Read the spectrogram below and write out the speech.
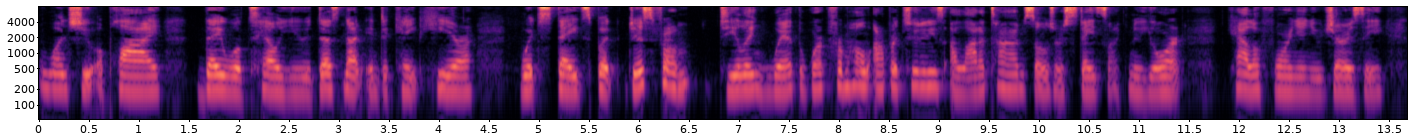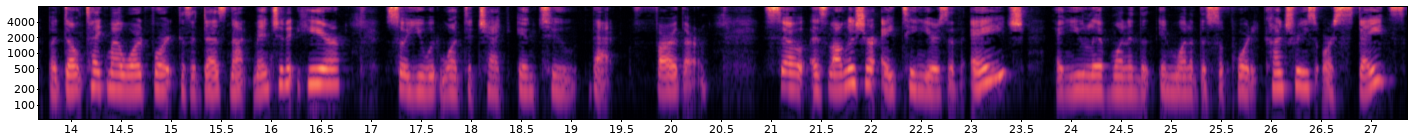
Once you apply, they will tell you. It does not indicate here which states, but just from dealing with work from home opportunities, a lot of times those are states like New York, California, New Jersey, but don't take my word for it because it does not mention it here. So you would want to check into that further. So as long as you're 18 years of age and you live one in, the, in one of the supported countries or states,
